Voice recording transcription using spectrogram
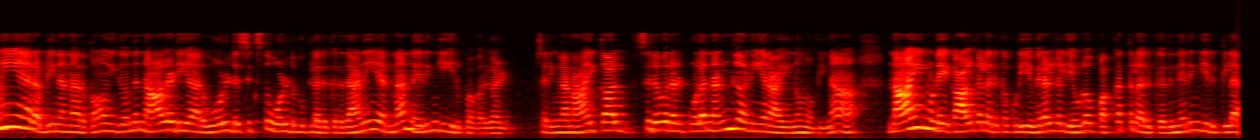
அணியர் அப்படின்னு என்ன அர்த்தம்? இது வந்து நாலடியார் ஓல்டு சிக்ஸ்த் ஓல்டு புக்ல இருக்கிறது. அணியர்னா நெருங்கி இருப்பவர்கள். சரிங்களா? நாய்க்கால் சிறுவிரல் போல நன்கு அணியர் ஆயினும் அப்படின்னா நாயினுடைய கால்கள் இருக்கக்கூடிய விரல்கள் எவ்வளவு பக்கத்துல இருக்கு அது நெருங்கி இருக்குல்ல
